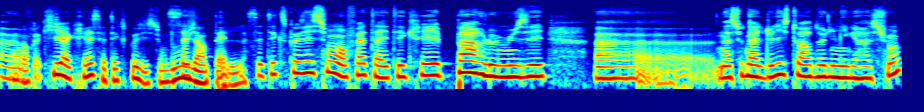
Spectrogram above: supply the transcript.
Euh, Alors en fait, qui a créé cette exposition? D'où vient-elle? Cette exposition, en fait, a été créée par le musée nationale de l'histoire de l'immigration.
